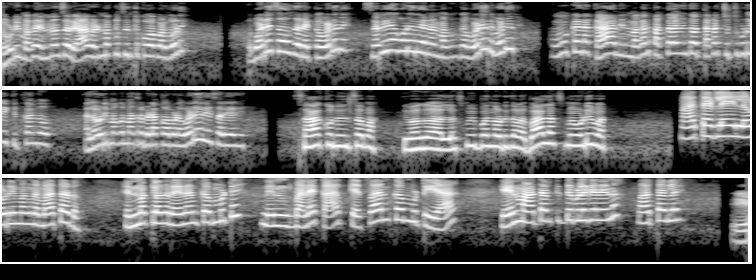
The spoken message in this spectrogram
ಲೌಡಿ ಮಗ ಇನ್ನೊಂದ್ಸರಿ ಯಾವ ಹೆಣ್ಮಕ್ಳು ಸಿಂತಕೋಬಾರ್ದು ಹೋಗ್ಬಾರ್ದು ಹೊಡಿ ಬಡಿ ಸಹೋದರಕ್ಕ ಹೊಡಿರಿ ಸರಿಯಾಗಿ ಹೊಡಿರಿ ನನ್ನ ಮಗಂಗ. ಹೊಡಿರಿ ಹೊಡಿರಿ ಹ್ಞೂ ಕಣಕ್ಕ ನಿನ್ ಮಗನ ಪಕ್ಕದಲ್ಲಿ ನಿಂತ ತಗೊಂಡು ಚುಚ್ಚು ಬಿಡಿ ಕಿತ್ಕೊಂಡು ಆ ಲೌಡಿ ಮಗನ್ ಮಾತ್ರ ಬಿಡಕ್ಕ ಹೋಗ್ಬೇಡ. ಹೊಡಿರಿ ಸರಿಯಾಗಿ. ಸಾಕು ನಿಲ್ಸಮ್ಮ. ಇವಾಗ ಲಕ್ಷ್ಮಿ ಬಂದು ಹೊಡಿತಾಳ. ಬಾ ಲಕ್ಷ್ಮಿ ಹೊಡಿವ ಮಾತಾಡ್ಲೇ ಲೌಡಿ ಮಗನ ಮಾತಾಡು. ಹೆಣ್ಮಕ್ಳಾದ್ರೆ ಏನ್ ಅನ್ಕೊಂಬಿಟ್ಟಿ? ನಿನ್ ಮನೆ ಕಾಲ್ ಕೆಸ ಅನ್ಕೊಂಬಿಟ್ಟಿಯಾ? ಏನ್ ಮಾತಾಡ್ತಿದ್ದೆ ಬೆಳಿಗ್ಗೆ ನೀನು? ಮಾತಾಡ್ಲೆ? ಏ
